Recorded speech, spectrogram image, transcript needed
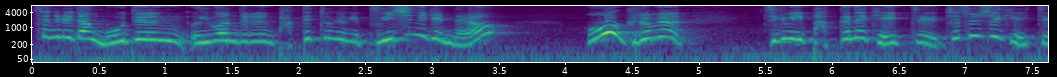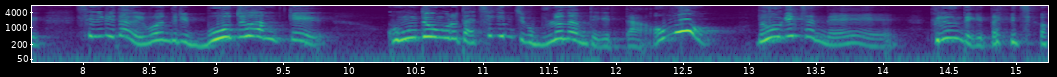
새누리당 모든 의원들은 박 대통령의 분신이겠네요? 어, 그러면 지금 이 박근혜 게이트, 최순실 게이트, 새누리당 의원들이 모두 함께 공동으로 다 책임지고 물러나면 되겠다. 어머! 너무 괜찮네. 그러면 되겠다, 그죠?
